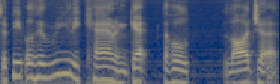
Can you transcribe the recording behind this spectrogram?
to people who really care and get the whole larger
